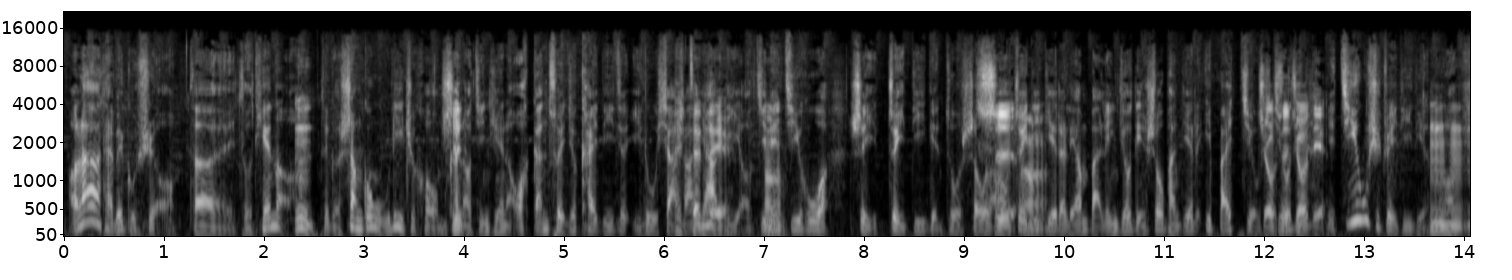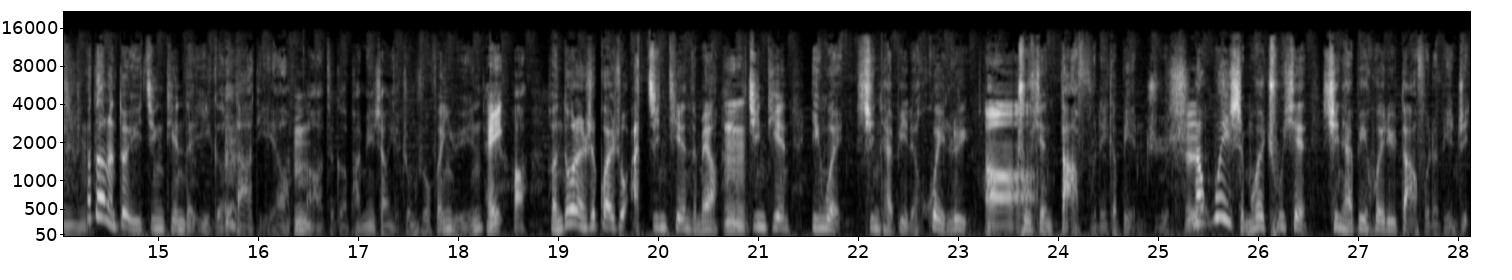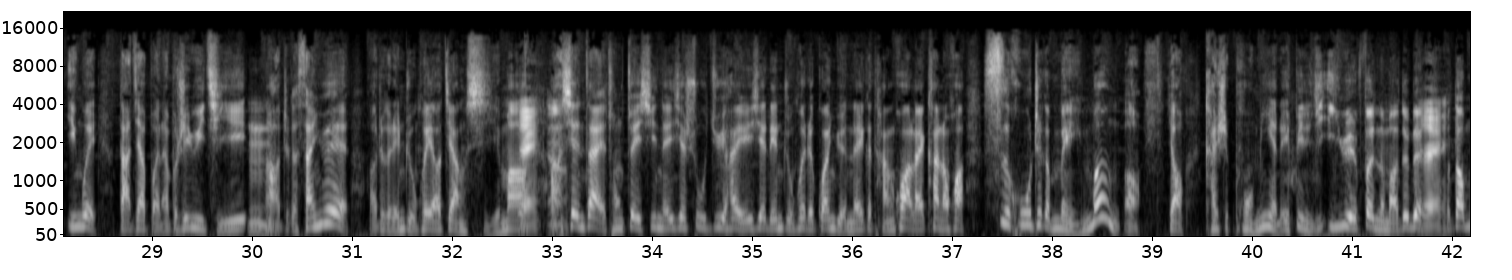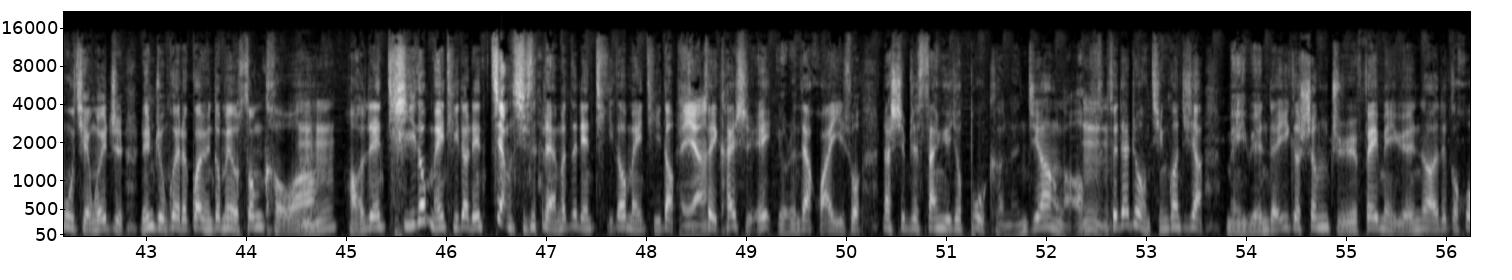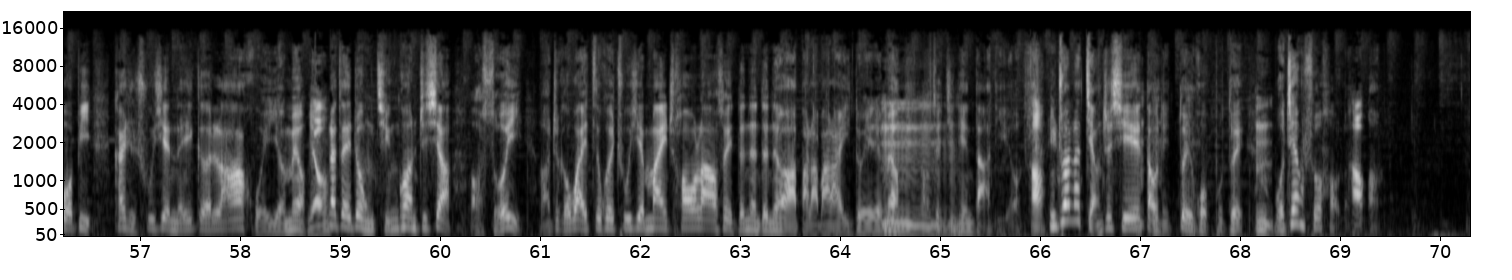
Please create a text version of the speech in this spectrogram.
好啦，台北股市哦，在昨天呢，嗯，这个上攻无力之后，我们看到今天呢，哇，干脆就开低，就一路下杀压低哦。今天几乎啊是以最低点做收了，最低跌了两百零九点，收盘跌了一百九十九点，也几乎是最低点了。嗯嗯。那当然，对于今天的一个大跌啊，啊，这个盘面上也众说纷纭。嘿，啊，很多人是怪说啊，今天怎么样？嗯，今天因为新台币的汇率啊出现大幅的一个贬值。是。那为什么会出现新台币汇率大幅的贬值？因为大家本来不是预期。嗯啊，这个三月啊，这个联准会要降息吗？对、嗯、啊，现在从最新的一些数据，还有一些联准会的官员的一个谈话来看的话，似乎这个美梦哦要开始破灭了，因为毕竟已经一月份了嘛，对不对？对到目前为止，联准会的官员都没有松口啊，嗯、好，连提都没提到，连降息这两个字连提都没提到。哎呀，所以开始哎，有人在怀疑说，那是不是三月就不可能降了哦？嗯、所以在这种情况之下，美元的一个升值，非美元的这个货币开始出现了一个拉回，有没有？有。那在这种情况之下。哦，所以啊，这个外资会出现卖超啦，所以等等等等啊，巴拉巴拉一堆，有没有？嗯、哦，所以今天大跌哦。好，你说他讲这些到底对或不对？嗯，我这样说好了。好啊，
